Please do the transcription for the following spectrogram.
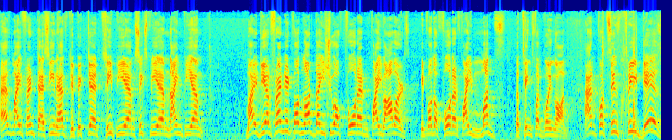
As my friend Tehseen has depicted 3 p.m., 6 p.m., 9 p.m. My dear friend, it was not the issue of 4 and 5 hours. It was of 4 or 5 months the things were going on. And for since 3 days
